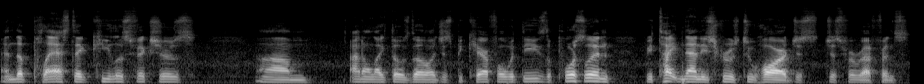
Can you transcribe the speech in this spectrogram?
and the plastic keyless fixtures. Um, I don't like those though. I just be careful with these. The porcelain if you tighten down these screws too hard, just, just for reference,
